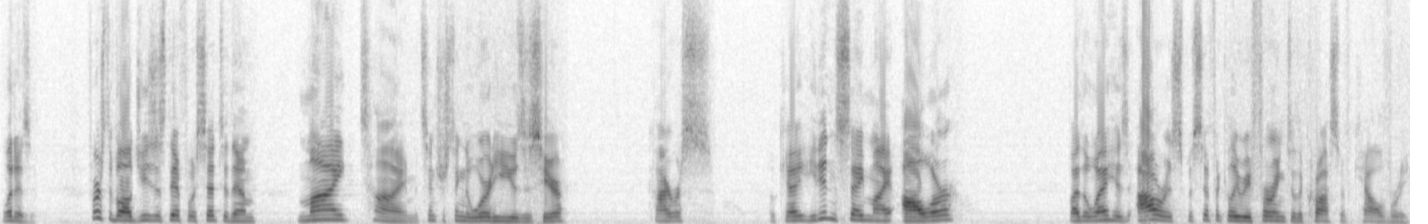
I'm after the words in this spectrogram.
What is it? First of all, Jesus therefore said to them, My time. It's interesting the word he uses here, kairos. Okay? He didn't say my hour. By the way, his hour is specifically referring to the cross of Calvary.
